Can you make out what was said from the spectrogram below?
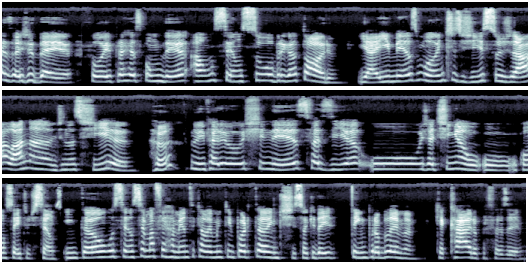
mas a Judéia, foi para responder a um censo obrigatório. E aí, mesmo antes disso, já lá na dinastia Hã? No Império Chinês fazia o. já tinha o, o, o, conceito de censo. Então, o censo é uma ferramenta que ela é muito importante, só que daí tem um problema. que é caro para fazer.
